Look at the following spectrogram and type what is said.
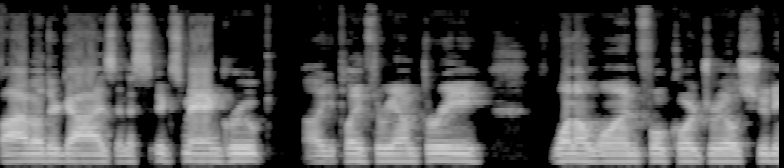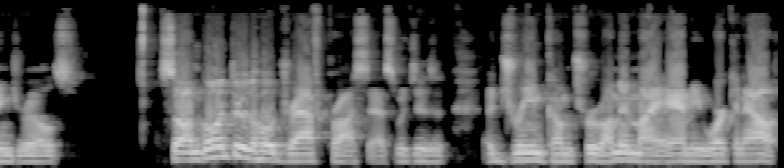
five other guys in a six man group. Uh, you play three on three, one on one, full court drills, shooting drills. So I'm going through the whole draft process, which is a dream come true. I'm in Miami working out.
